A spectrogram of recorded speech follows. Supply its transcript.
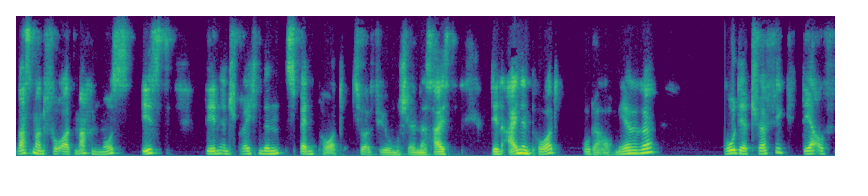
was man vor Ort machen muss, ist den entsprechenden Spendport zur Verfügung stellen. Das heißt, den einen Port oder auch mehrere, wo der Traffic, der auf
